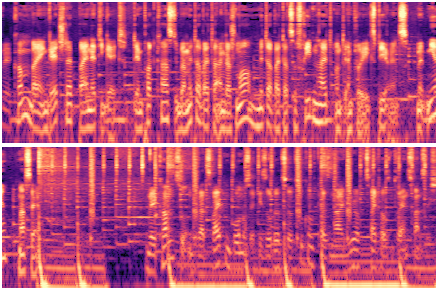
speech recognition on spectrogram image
Willkommen bei Engage Lab bei Netigate, dem Podcast über Mitarbeiterengagement, Mitarbeiterzufriedenheit und Employee Experience. Mit mir, Marcel. Willkommen zu unserer zweiten Bonus-Episode zur Zukunft Personal Europe 2023.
